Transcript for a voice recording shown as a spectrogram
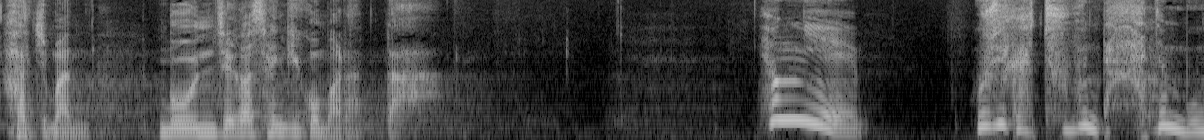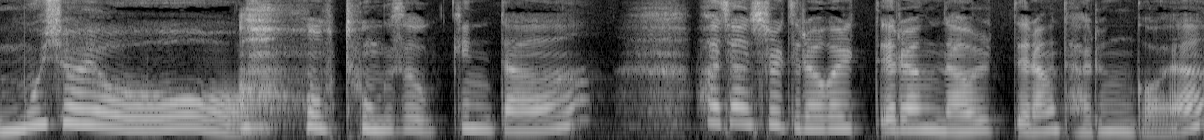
하지만 문제가 생기고 말았다. 형님 우리가 두분 다는 못 모셔요 어, 동서 웃긴다. 화장실 들어갈 때랑 나올 때랑 다른 거야?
